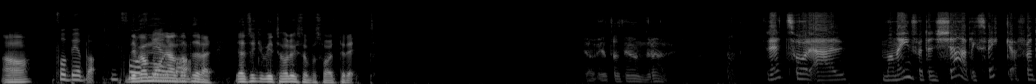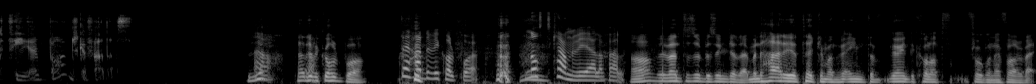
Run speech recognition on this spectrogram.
Ja, Få be barn. Få det var många barn. alternativ här. Jag tycker vi tar och lyssnar på svaret direkt. Jag vet att ni undrar. Rätt svar är man har infört en kärleksvecka för att fler barn ska födas. Ja, Ja. det hade vi koll på. Det hade vi koll på. Något kan vi i alla fall. Ja, vi var inte supersynkade där. Men det här är ju ett tecken på att vi inte, vi har inte kollat frågorna i förväg.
